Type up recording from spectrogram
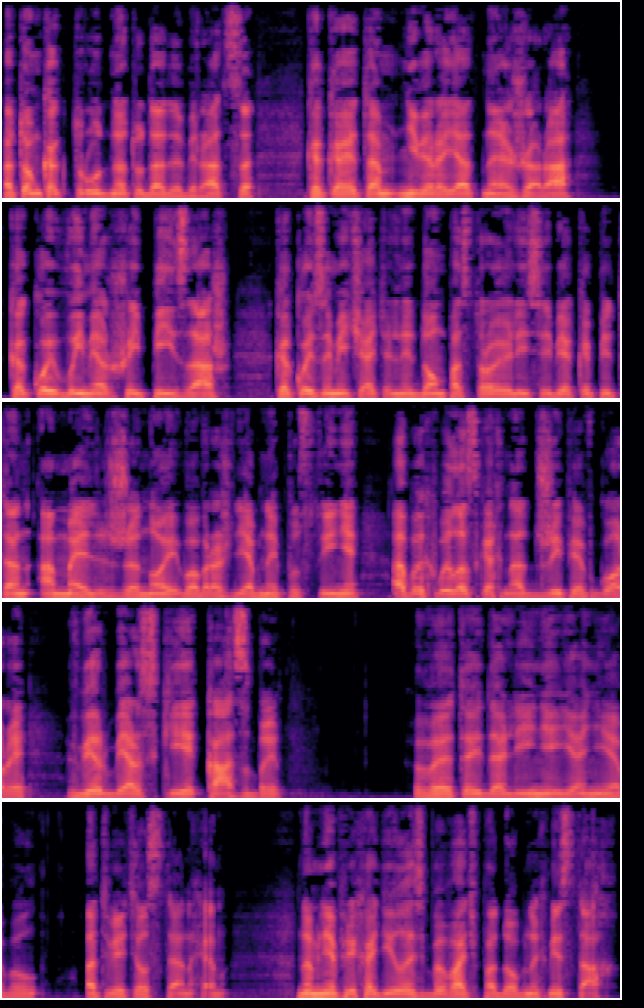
о том, как трудно туда добираться, какая там невероятная жара, какой вымерший пейзаж, какой замечательный дом построили себе капитан Амель с женой во враждебной пустыне, об их вылазках на джипе в горы – в берберские казбы. «В этой долине я не был», — ответил Стэнхэм. «Но мне приходилось бывать в подобных местах.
